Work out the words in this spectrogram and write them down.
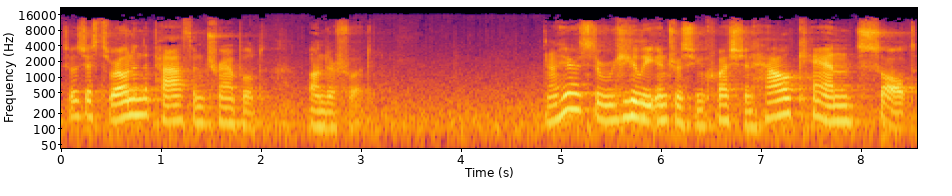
So it was just thrown in the path and trampled underfoot. Now here's the really interesting question. How can salt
